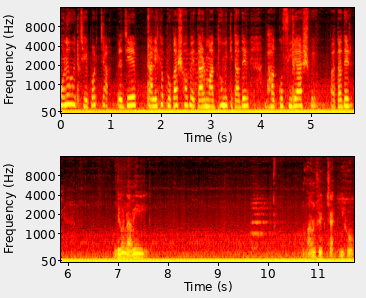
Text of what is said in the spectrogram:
মনে হচ্ছে? এরপর যে তালিকা প্রকাশ হবে, তার মাধ্যমে কি তাদের ভাগ্য ফিরে আসবে? বা তাদের দেখুন, আমি মানুষের চাকরি হোক,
